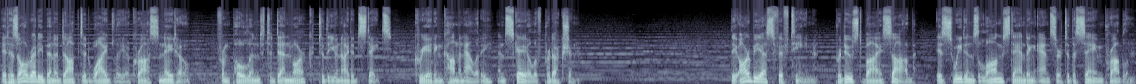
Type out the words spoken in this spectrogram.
It has already been adopted widely across NATO, from Poland to Denmark to the United States, creating commonality and scale of production. The RBS-15, produced by Saab, is Sweden's long-standing answer to the same problem.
